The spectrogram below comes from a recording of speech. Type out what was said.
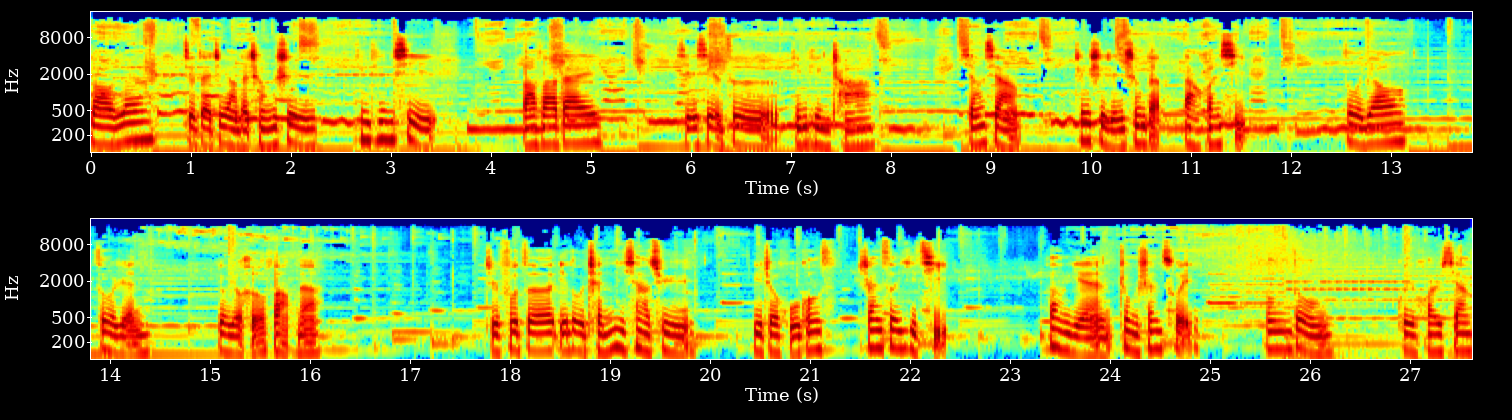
老了，就在这样的城市，听听戏，发发呆。写写字，品品茶，想想，真是人生的大欢喜。做妖，做人，又有何妨呢？只负责一路沉溺下去，与这湖光山色一起。放眼众山翠，风动桂花香。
